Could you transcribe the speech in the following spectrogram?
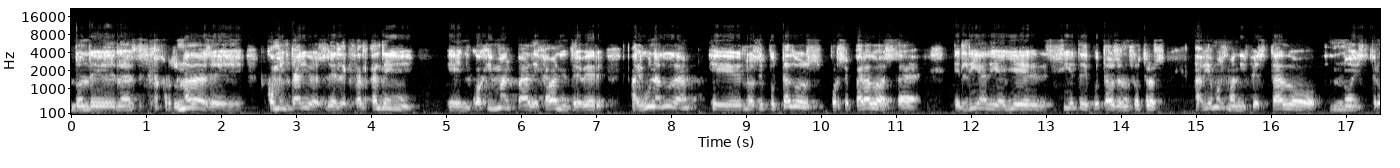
donde las desafortunadas eh, comentarios del exalcalde en Coajimalpa dejaban entrever alguna duda. Eh, los diputados por separado hasta el día de ayer, siete diputados de nosotros habíamos manifestado nuestro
